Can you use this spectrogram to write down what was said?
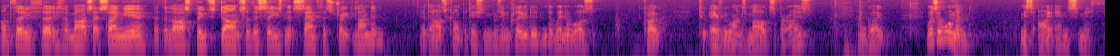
On 30th, 30th of March that same year, at the last Boots dance of the season at Stamford Street, London, a darts competition was included, and the winner was, quote, to everyone's mild surprise, unquote, was a woman, Miss I. M. Smith.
